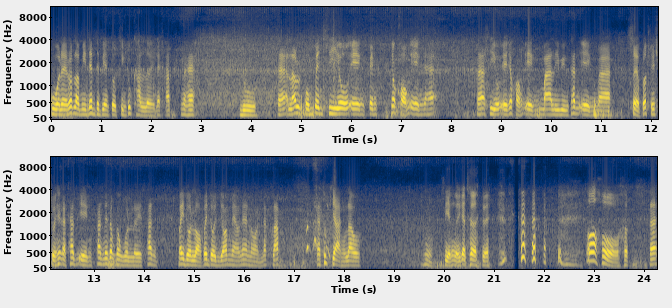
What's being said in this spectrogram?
กลัวเลยรถเรามีเล่มทะเบียนตัวจริงทุกคันเลยนะครับนะฮะดูนะฮะแล้วผมเป็น CEO เองเป็นเจ้าของเองนะฮะนะฮะ CEO เองเจ้าของเองมารีวิวท่านเองมาเสิร์ฟรถสวยๆให้กับท่านเอง ท่านไม่ต้องกังวลเลย ท่านไม่โดนหลอกไม่โดนย้อมแมวแน่นอนนะครับและทุกอย่างเราเสียงเหมือนกับเธอเลย โอ้โหนะ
